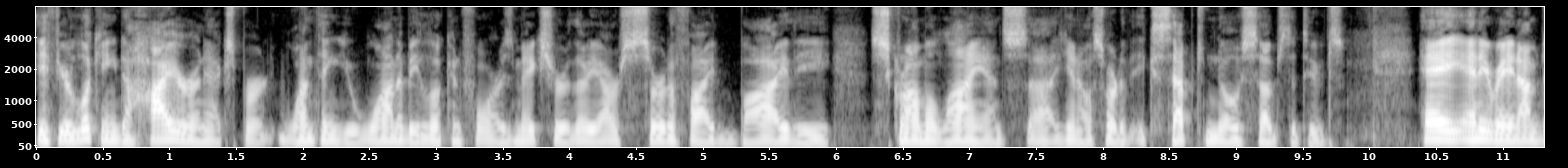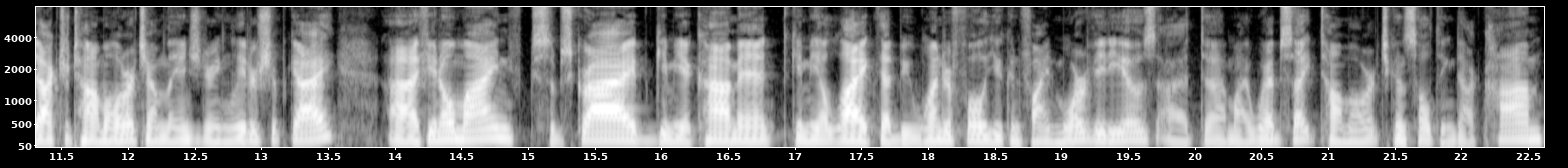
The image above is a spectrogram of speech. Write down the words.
if you're looking to hire an expert, one thing you want to be looking for is make sure they are certified by the Scrum Alliance, uh, you know, sort of accept no substitutes. Hey, any rate, I'm Dr. Tom Ulrich. I'm the engineering leadership guy. Uh, if you don't mind, subscribe, give me a comment, give me a like. That'd be wonderful. You can find more videos at uh, my website, tomulrichconsulting.com.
